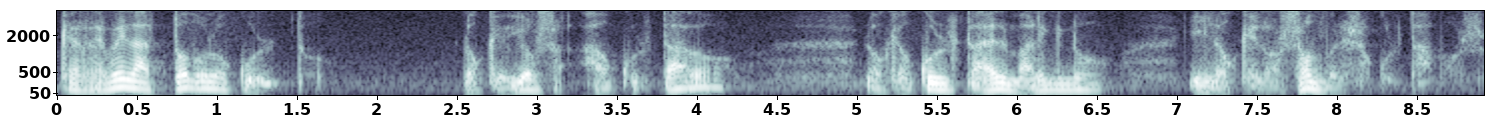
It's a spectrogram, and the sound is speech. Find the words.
que revela todo lo oculto, lo que Dios ha ocultado lo que oculta el maligno y lo que los hombres ocultamos.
